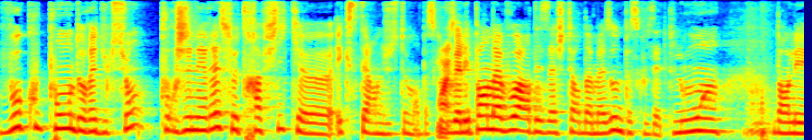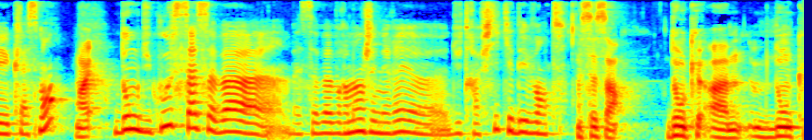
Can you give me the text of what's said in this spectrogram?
vos coupons de réduction pour générer ce trafic euh, externe, justement. Parce que Ouais. vous n'allez pas en avoir des acheteurs d'Amazon parce que vous êtes loin dans les classements. Ouais. Donc, du coup, ça, ça va, ben, ça va vraiment générer euh, du trafic et des ventes. C'est ça. Donc, euh, donc,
